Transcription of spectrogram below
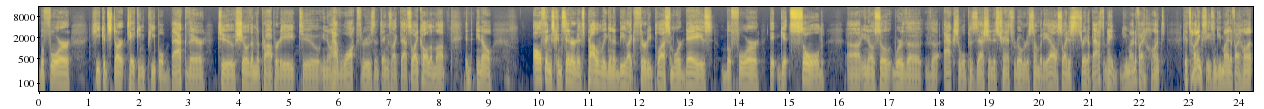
before he could start taking people back there to show them the property, to you know have walkthroughs and things like that. So I called him up. It, you know, all things considered, it's probably going to be like 30 plus more days before it gets sold. Uh, you know, so where the the actual possession is transferred over to somebody else. So I just straight up asked him, "Hey, do you mind if I hunt? It's hunting season. Do you mind if I hunt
